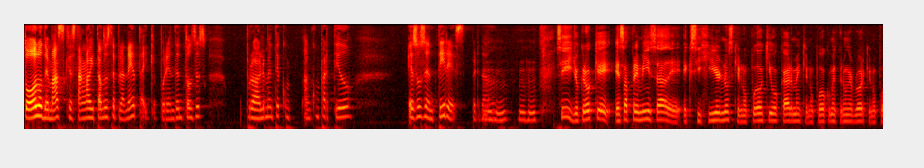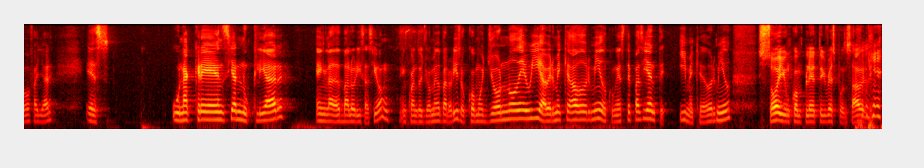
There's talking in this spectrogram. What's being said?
todos los demás que están habitando este planeta y que por ende entonces probablemente han compartido esos sentires, ¿verdad? Sí, yo creo que esa premisa de exigirnos que no puedo equivocarme, que no puedo cometer un error, que no puedo fallar, es una creencia nuclear en la desvalorización, en cuando yo me desvalorizo. Como yo no debía haberme quedado dormido con este paciente y me quedé dormido, soy un completo irresponsable.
